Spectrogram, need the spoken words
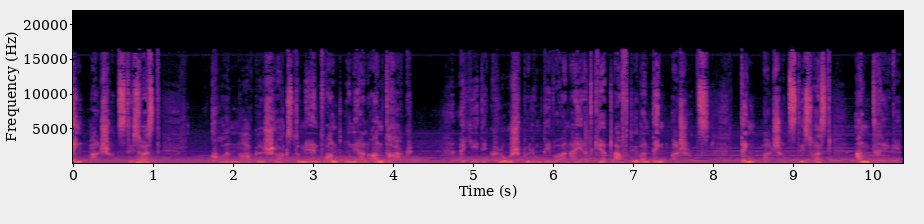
Denkmalschutz, das heißt, keinen Nagel schlagst du mehr in die Wand ohne einen Antrag. Jede Klospülung, die wo erneuert kehrt, läuft über den Denkmalschutz. Denkmalschutz, das heißt Anträge,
